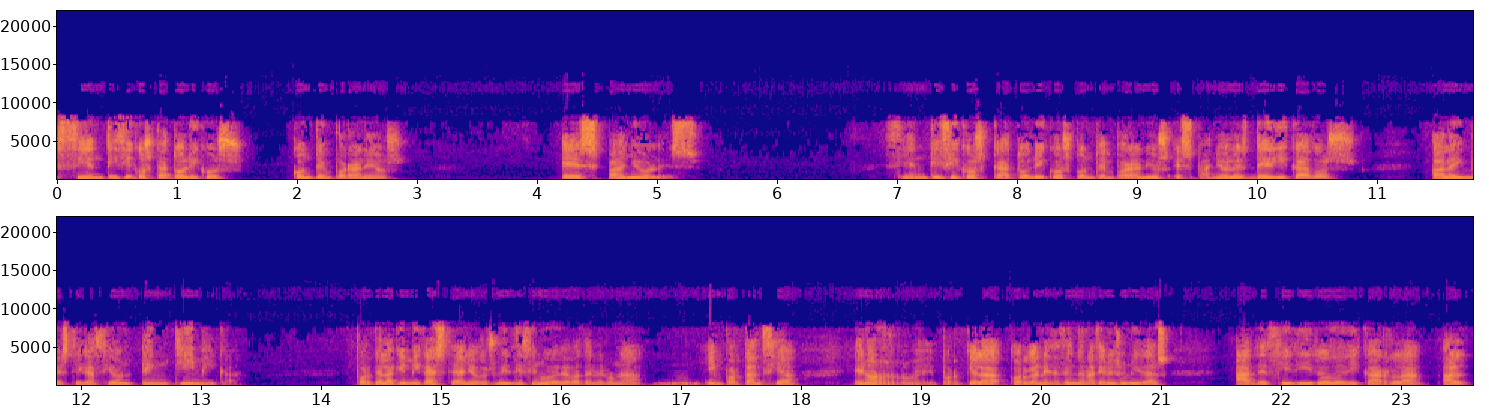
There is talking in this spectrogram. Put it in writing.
científicos católicos contemporáneos españoles. Científicos católicos contemporáneos españoles dedicados a la investigación en química. Porque la química este año 2019 va a tener una importancia enorme, porque la Organización de Naciones Unidas ha decidido dedicarla al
